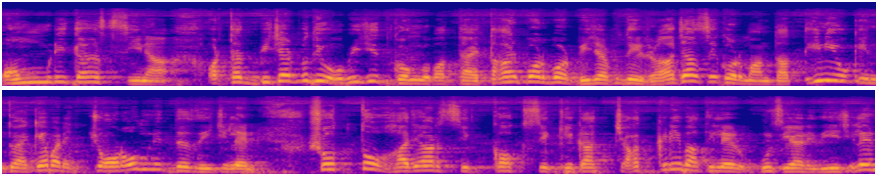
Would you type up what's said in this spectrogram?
অমৃতা সিনহা। অর্থাৎ বিচারপতি অভিজিৎ গঙ্গোপাধ্যায় তারপর পর বিচারপতি রাজাশেখর মান্তা, তিনিও কিন্তু একেবারে চরম নির্দেশ দিয়েছিলেন। সত্তর হাজার শিক্ষক শিক্ষিকার চাকরি বাতিলের হুঁশিয়ারি দিয়েছিলেন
